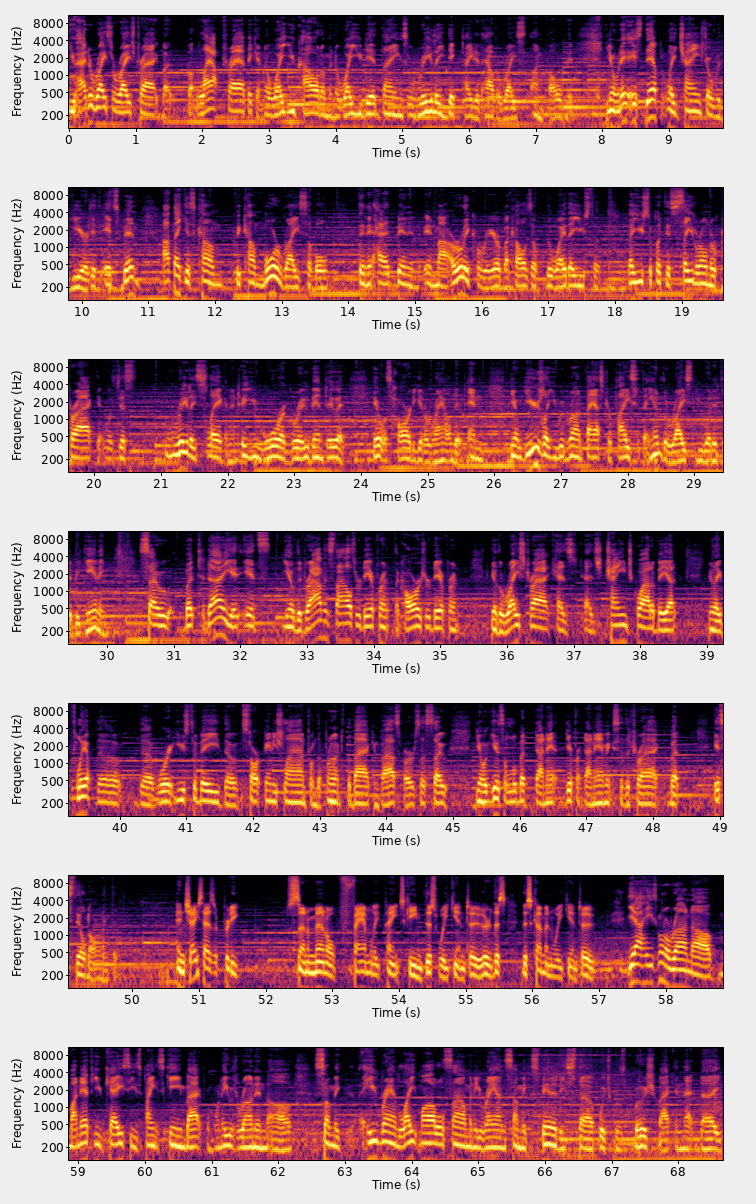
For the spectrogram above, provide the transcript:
you had to race a racetrack, but but lap traffic and the way you called them and the way you did things really dictated how the race unfolded. You know, it's definitely changed over the years. It, it's been, I think, it's come become more raceable than it had been in, in my early career because of the way they used to they used to put this sealer on the track that was just really slick and until you wore a groove into it it was hard to get around it. And you know usually you would run faster pace at the end of the race than you would at the beginning. So but today it, it's you know the driving styles are different the cars are different. You know the racetrack has has changed quite a bit. You know they flipped the the where it used to be the start finish line from the front to the back and vice versa. So, you know, it gives a little bit dyna- different dynamics to the track, but it's still Darlington. And Chase has a pretty sentimental family paint scheme this weekend too, or this this coming weekend too. Yeah, he's going to run uh, my nephew Casey's paint scheme back from when he was running uh, some. He ran late model some, and he ran some Xfinity stuff, which was Busch back in that day.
